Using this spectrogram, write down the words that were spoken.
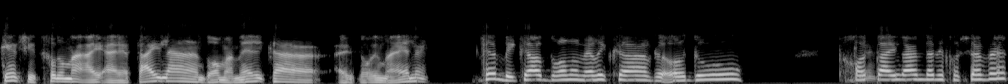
כן, שהתחילו מה, תאילנד, דרום אמריקה, האזורים האלה? כן, בעיקר דרום אמריקה והודו, פחות תאילנד אני חושבת,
